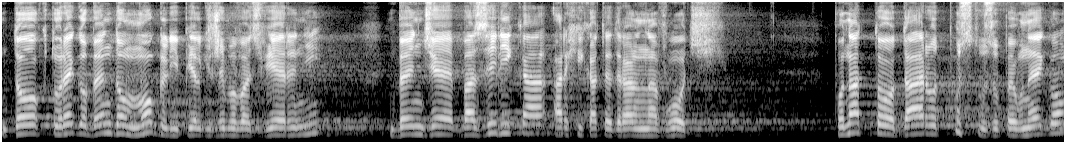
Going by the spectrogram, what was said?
do którego będą mogli pielgrzymować wierni, będzie Bazylika Archikatedralna w Łodzi. Ponadto dar odpustu zupełnego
